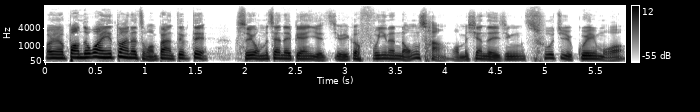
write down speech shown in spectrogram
外面帮助万一断了怎么办，对不对？所以我们在那边也有一个福音的农场，我们现在已经初具规模。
